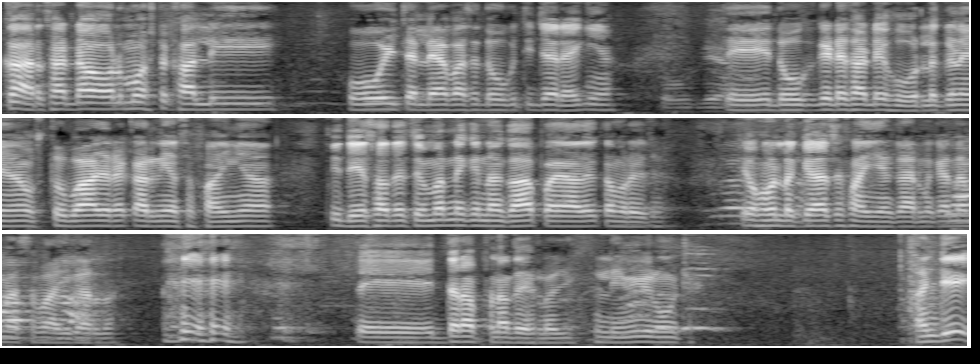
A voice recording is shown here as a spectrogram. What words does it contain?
ਘਰ ਸਾਡਾ ਆਲਮੋਸਟ ਖਾਲੀ ਹੋ ਹੀ ਚੱਲਿਆ। ਬਸ ਦੋ ਕੁ ਚੀਜ਼ਾਂ ਰਹਿ ਗਈਆਂ। ਤੇ ਦੋ ਕੁ ਗੇੜੇ ਸਾਡੇ ਹੋਰ ਲੱਗਣੇ ਆ। ਉਸ ਤੋਂ ਬਾਅਦ ਜਿਹੜਾ ਕਰਨੀਆਂ ਸਫਾਈਆਂ। ਤੁਸੀਂ ਦੇ ਸਕਦੇ ਸਿਮਰ ਨੇ ਕਿੰਨਾ ਗਾਹ ਪਾਇਆ ਉਹਦੇ ਕਮਰੇ 'ਚ। ਤੇ ਹੁਣ ਲੱਗਿਆ ਸਫਾਈਆਂ ਕਰਨ ਕਹਿੰਦਾ ਮੈਂ ਸਫ਼ਾਈ ਕਰਦਾ। ਤੇ ਇੱਧਰ ਆਪਣਾ ਦੇਖ ਲਓ ਜੀ ਲਿਵਿੰਗ ਰੂਮ 'ਚ। ਹਾਂਜੀ?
